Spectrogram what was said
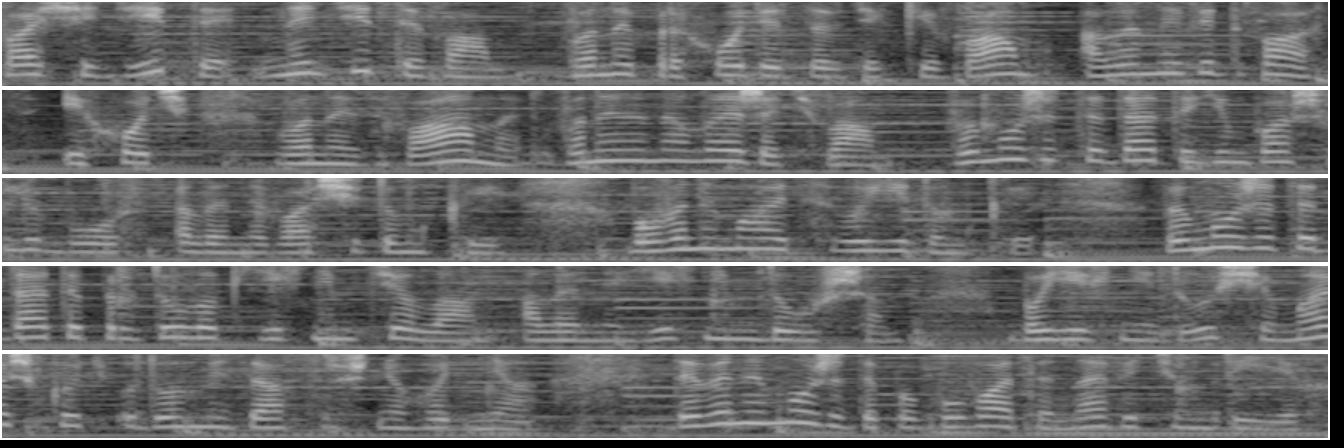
Ваші діти не діти вам, вони приходять завдяки вам, але не від вас. І хоч вони з вами, вони не належать вам. Ви можете дати їм вашу любов, але не ваші думки, бо вони мають свої думки. Ви можете дати притулок їхнім тілам, але не їхнім душам, бо їхні душі мешкають у домі завтрашнього дня, де ви не можете побувати навіть у мріях.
